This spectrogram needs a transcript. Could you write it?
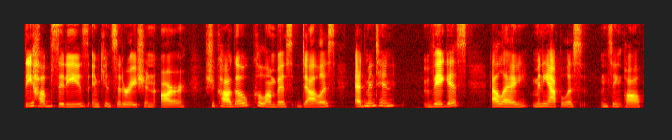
The hub cities in consideration are Chicago, Columbus, Dallas, Edmonton, Vegas, LA, Minneapolis, and St. Paul,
